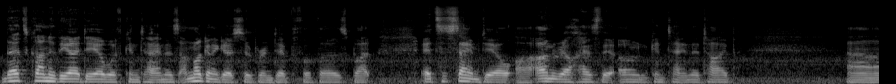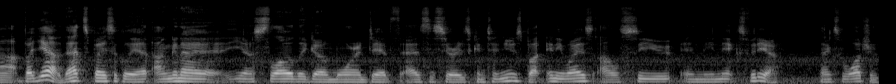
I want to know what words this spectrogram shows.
that's kind of the idea with containers. I'm not going to go super in depth with those, but it's the same deal. Uh, Unreal has their own container type. Uh, but yeah, that's basically it. I'm gonna you know slowly go more in depth as the series continues. But anyways, I'll see you in the next video. Thanks for watching.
